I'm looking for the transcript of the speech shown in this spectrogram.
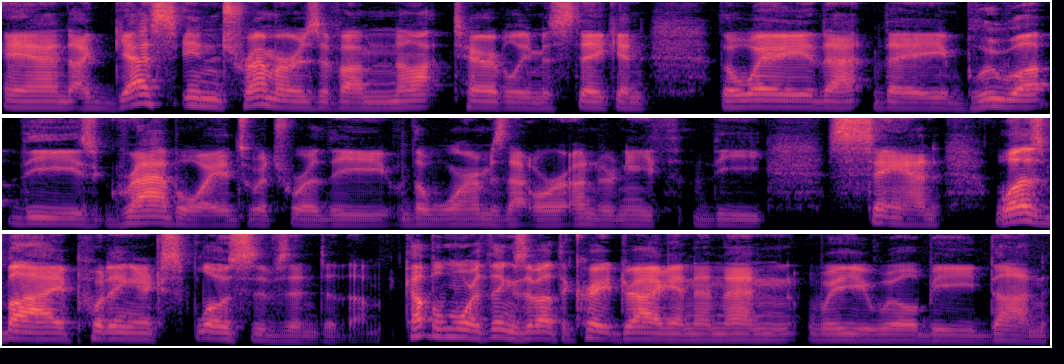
And I guess in Tremors, if I'm not terribly mistaken, the way that they blew up these graboids, which were the, the worms that were underneath the sand, was by putting explosives into them. A couple more things about the Krayt Dragon, and then we will be done.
